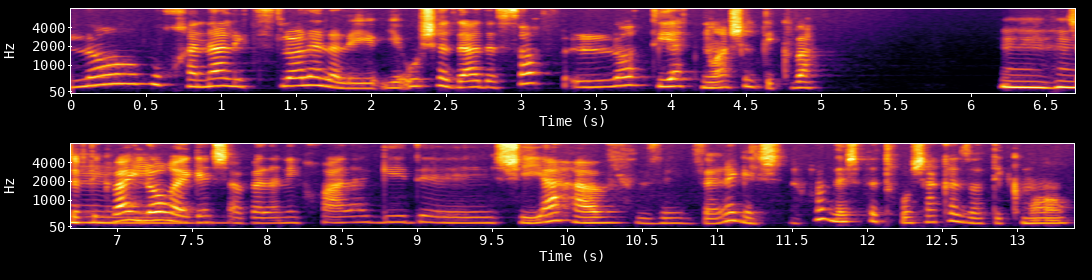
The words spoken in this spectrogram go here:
לא מוכנה לצלול אל הייאוש הזה עד הסוף, לא תהיה תנועה של תקווה. עכשיו תקווה היא לא רגש, אבל אני יכולה להגיד אה, שיהב זה, זה רגש, נכון? יש את התחושה כזאת כמו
